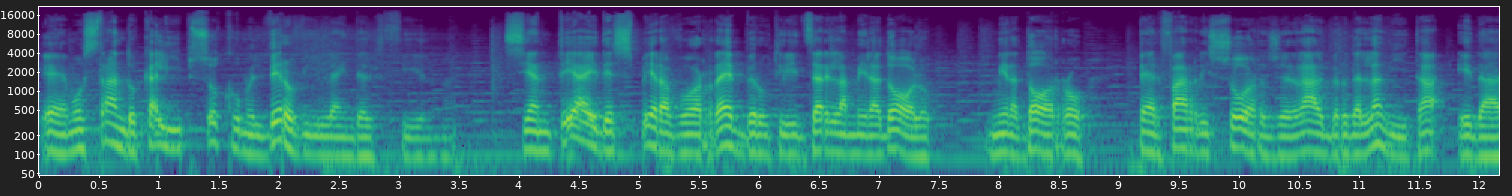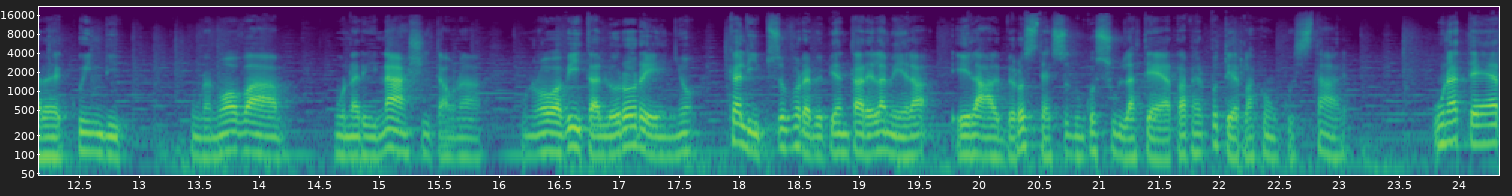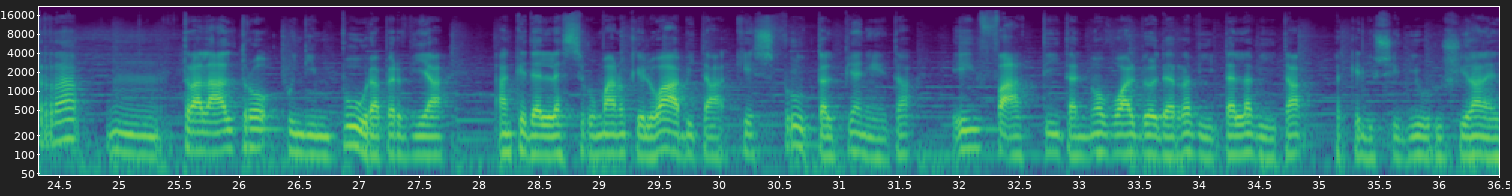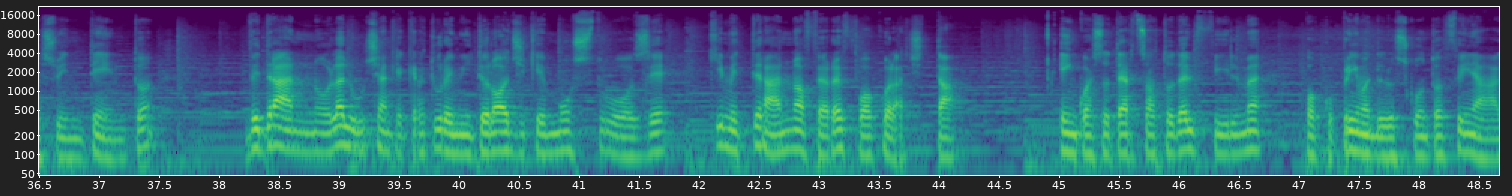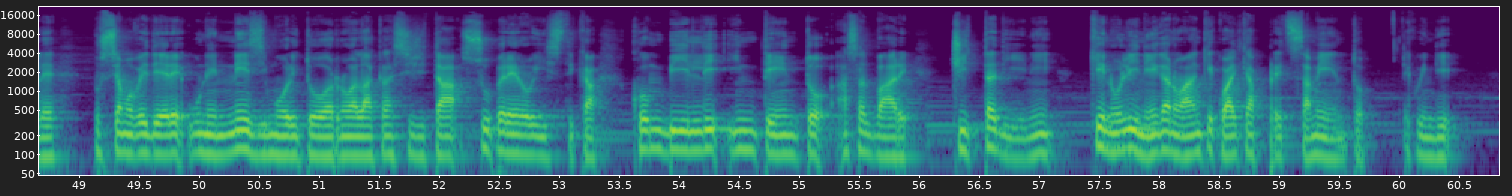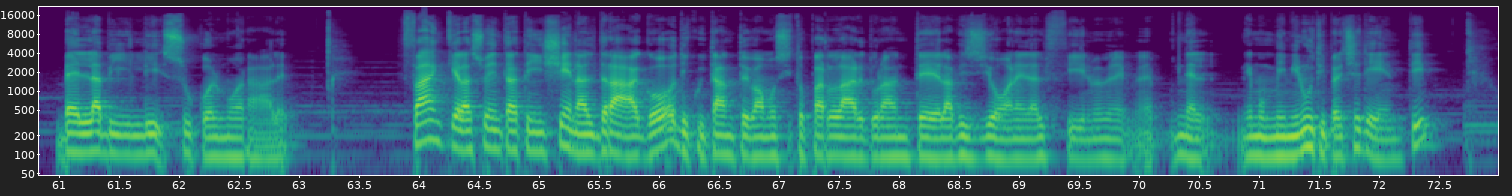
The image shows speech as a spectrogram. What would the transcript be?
eh, mostrando Calypso come il vero villain del film. Se Antea ed Espera vorrebbero utilizzare la Meladoro, Meladoro per far risorgere l'albero della vita e dare quindi una nuova, una rinascita, una, una nuova vita al loro regno, Calipso vorrebbe piantare la mela e l'albero stesso dunque sulla terra per poterla conquistare. Una terra, mh, tra l'altro, quindi impura per via anche dell'essere umano che lo abita, che sfrutta il pianeta e infatti dal nuovo albero della vita, della vita perché Lucidiu riuscirà nel suo intento, vedranno la luce anche creature mitologiche mostruose che metteranno a ferro e fuoco la città. E in questo terzo atto del film, poco prima dello scontro finale, possiamo vedere un ennesimo ritorno alla classicità supereroistica con Billy intento a salvare cittadini che non gli negano anche qualche apprezzamento e quindi bella Billy su col morale. Fa anche la sua entrata in scena al drago, di cui tanto avevamo sentito parlare durante la visione del film, nel, nel, nei minuti precedenti.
